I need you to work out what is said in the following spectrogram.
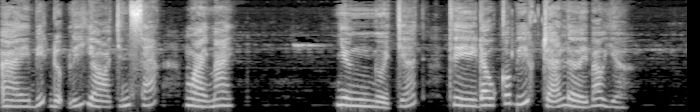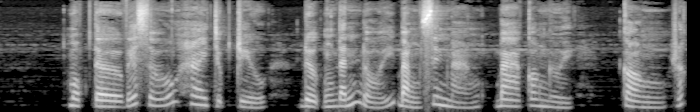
ai biết được lý do chính xác ngoài Mai. Nhưng người chết thì đâu có biết trả lời bao giờ. Một tờ vé số hai chục triệu được đánh đổi bằng sinh mạng ba con người còn rất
